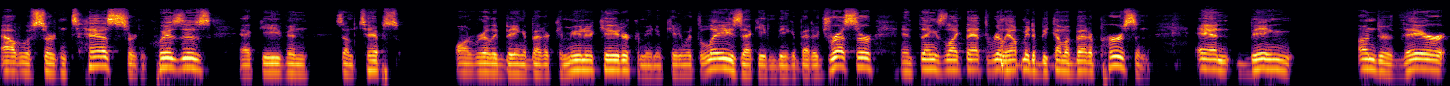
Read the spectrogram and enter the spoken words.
out with certain tests, certain quizzes, heck, even some tips on really being a better communicator, communicating with the ladies, heck, even being a better dresser, and things like that to really help me to become a better person. And being under their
